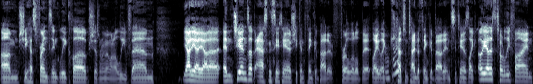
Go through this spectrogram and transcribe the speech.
Um, she has friends in Glee Club. She doesn't really want to leave them. Yada yada yada. And she ends up asking Santana if she can think about it for a little bit, like like mm-hmm. have some time to think about it. And Santana's like, "Oh yeah, that's totally fine."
